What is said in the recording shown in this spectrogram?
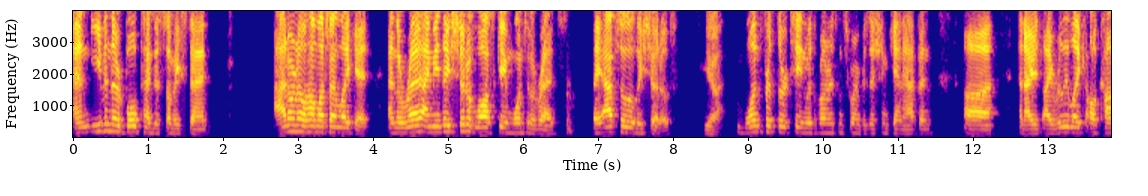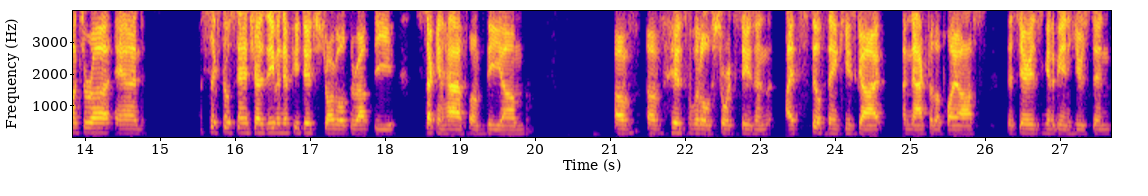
and even their bullpen to some extent, I don't know how much I like it. And the Red, I mean, they should have lost game one to the Reds. They absolutely should have. yeah, One for 13 with runners in scoring position can't happen. Uh, and I, I really like Alcantara and Sixto Sanchez, even if he did struggle throughout the second half of the um, of of his little short season. I still think he's got a knack for the playoffs. The series is going to be in Houston,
